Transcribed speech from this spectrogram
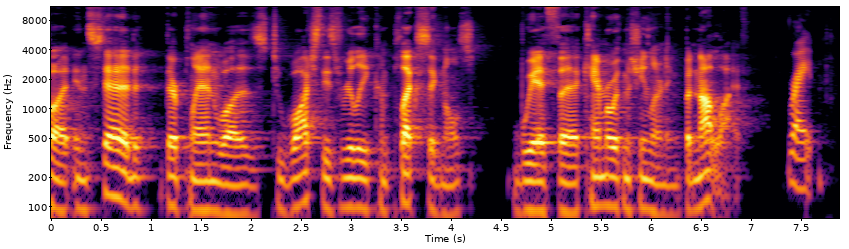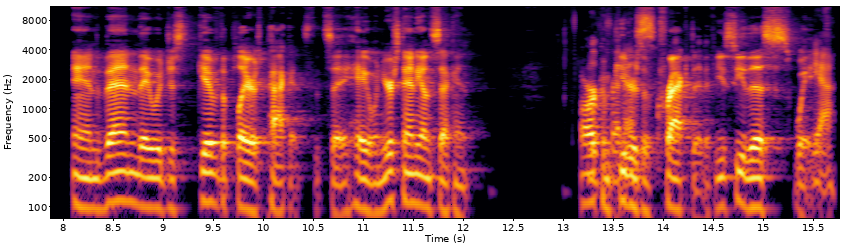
but instead their plan was to watch these really complex signals with a camera with machine learning, but not live. Right. And then they would just give the players packets that say, hey, when you're standing on second, our Look computers have cracked it. If you see this, wait. Yeah.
